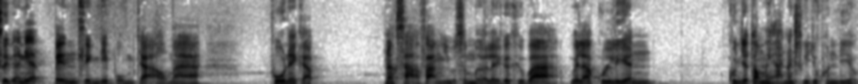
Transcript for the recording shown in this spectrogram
ซึ่งอันเนี้ยเป็นสิ่งที่ผมจะเอามาพูดให้กับนักศึกษาฟังอยู่เสมอเลยก็คือว่า เวลาคุณเรียน คุณจะต้องไม่อ่านหนังสืออยู่คนเดียว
